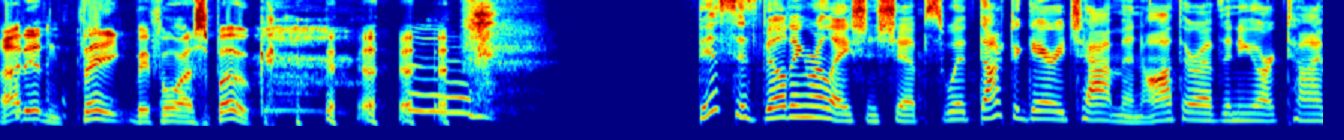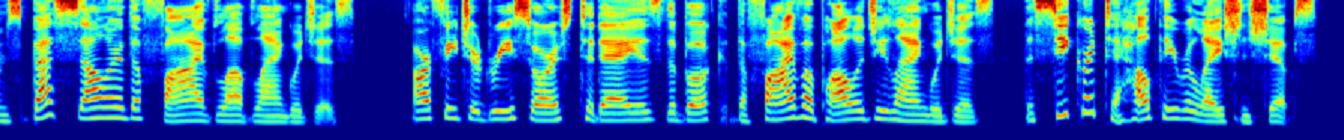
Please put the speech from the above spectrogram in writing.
I didn't think before I spoke. This is Building Relationships with Dr. Gary Chapman, author of the New York Times bestseller, The Five Love Languages. Our featured resource today is the book, The Five Apology Languages The Secret to Healthy Relationships.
